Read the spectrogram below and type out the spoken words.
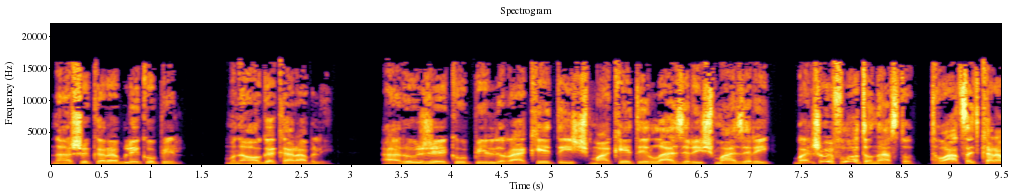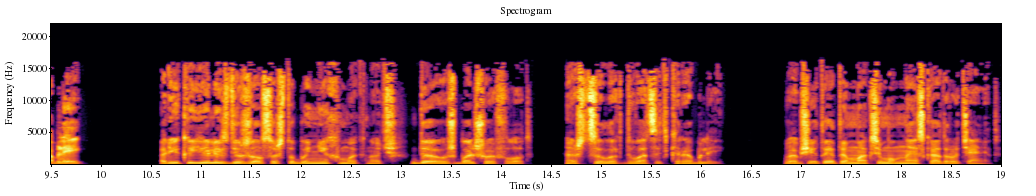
Наши корабли купил. Много кораблей. Оружие купил, ракеты, шмакеты, лазеры, шмазеры. Большой флот у нас тут, двадцать кораблей. Рика еле сдержался, чтобы не хмыкнуть. Да уж, большой флот. Аж целых двадцать кораблей. Вообще-то это максимум на эскадру тянет.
